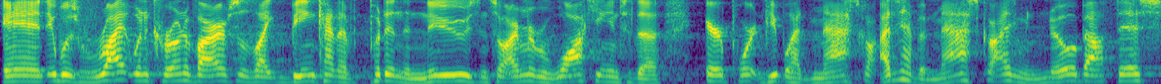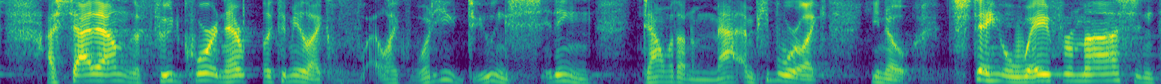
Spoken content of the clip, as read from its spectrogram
and it was right when coronavirus was like being kind of put in the news. And so I remember walking into the airport and people had masks on. I didn't have a mask on. I didn't even know about this. I sat down in the food court and everyone looked at me like, like, what are you doing sitting down without a mask? And people were like, you know, staying away from us. And,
